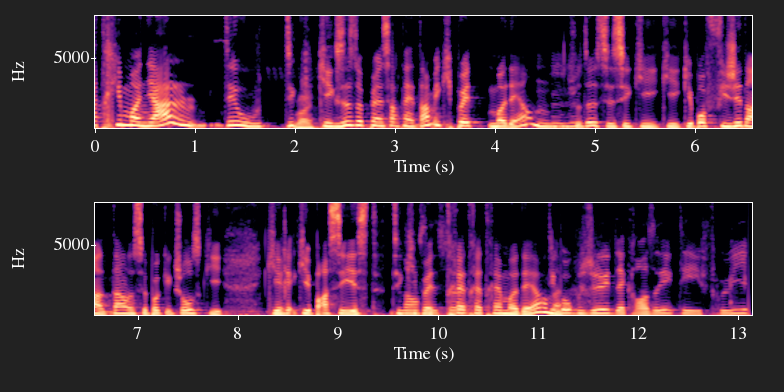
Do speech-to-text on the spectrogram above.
patrimonial, tu sais, ou, tu Ouais. qui existe depuis un certain temps, mais qui peut être moderne. Mhm. Je veux dire, c'est, qui, qui, qui est pas figé dans le temps. C'est pas quelque chose qui, qui, est, qui est passéiste, tu sais, Non, qui peut être ça. très, très, très moderne. T'es pas obligé d'écraser tes fruits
